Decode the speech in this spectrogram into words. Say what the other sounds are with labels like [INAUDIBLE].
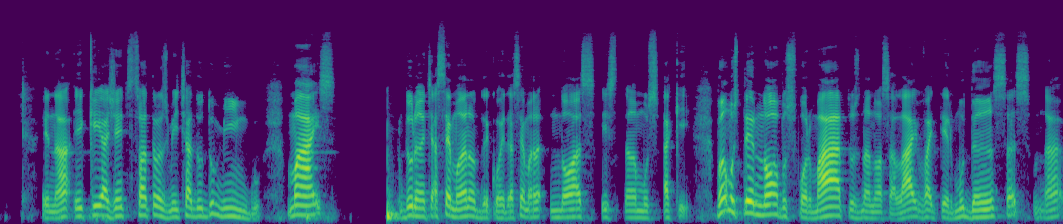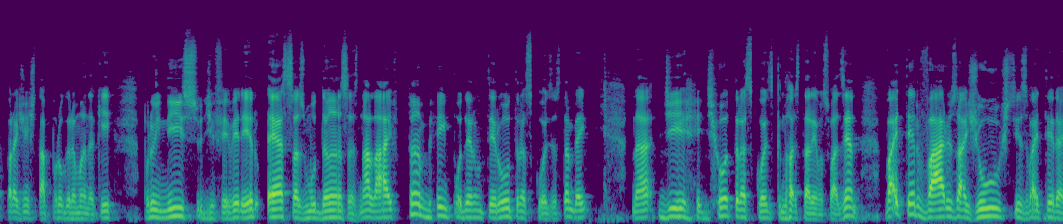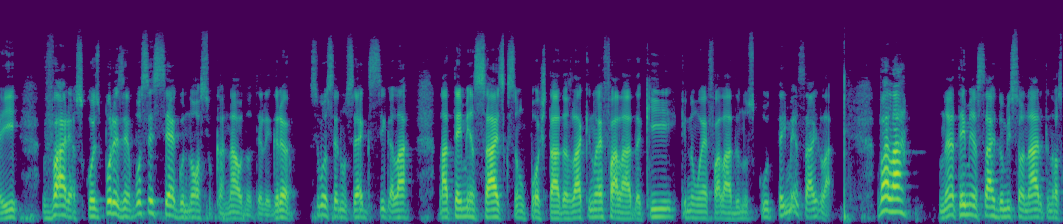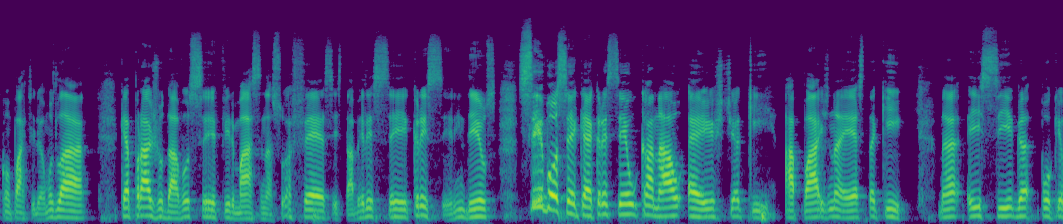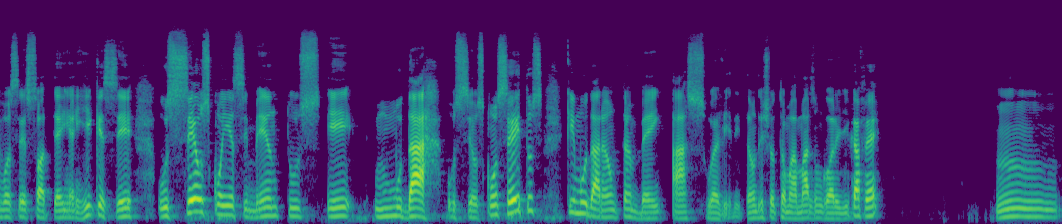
e, que a gente só transmite a do domingo. Mas durante a semana, no decorrer da semana, nós estamos aqui. Vamos ter novos formatos na nossa live, vai ter mudanças, né, para a gente estar tá programando aqui para o início de fevereiro. Essas mudanças na live também poderão ter outras coisas também, né, de, de outras coisas que nós estaremos fazendo. Vai ter vários ajustes, vai ter aí várias coisas. Por exemplo, você segue o nosso canal no Telegram? Se você não segue, siga lá. Lá tem mensagens que são postadas lá, que não é falada aqui, que não é falada nos cultos, tem mensagem lá. Vai lá, né? Tem mensagem do missionário que nós compartilhamos lá, que é para ajudar você firmar-se na sua fé, se estabelecer, crescer em Deus. Se você quer crescer, o canal é este aqui, a página é esta aqui. Né? E siga, porque você só tem a enriquecer os seus conhecimentos e mudar os seus conceitos, que mudarão também a sua vida. Então, deixa eu tomar mais um gole de café. Hum,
